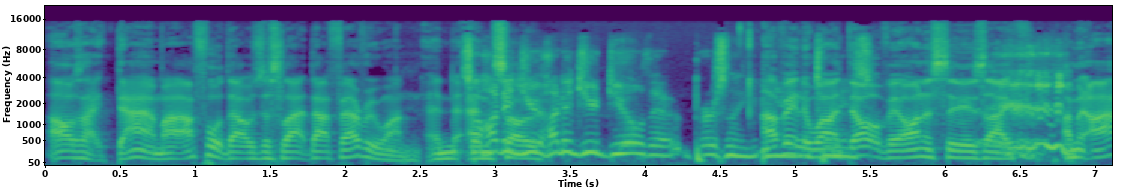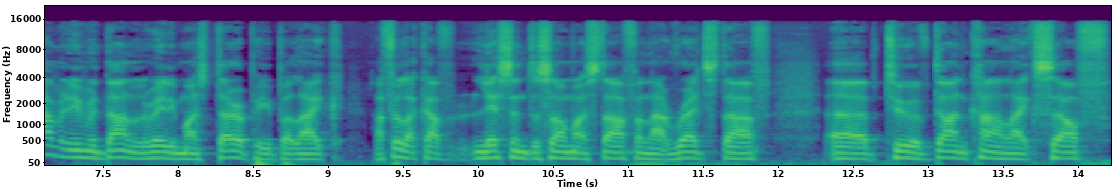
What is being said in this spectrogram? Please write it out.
I was like, damn, I, I, thought that was just like that for everyone. And so and how did you how did you deal with it personally? I think the way I dealt with it honestly is like, I mean, I haven't even done really much therapy, but like, I feel like I've listened to so much stuff and like read stuff uh, to have done kind of like self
